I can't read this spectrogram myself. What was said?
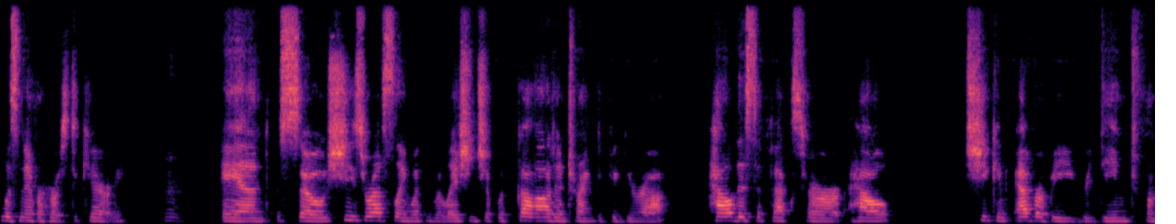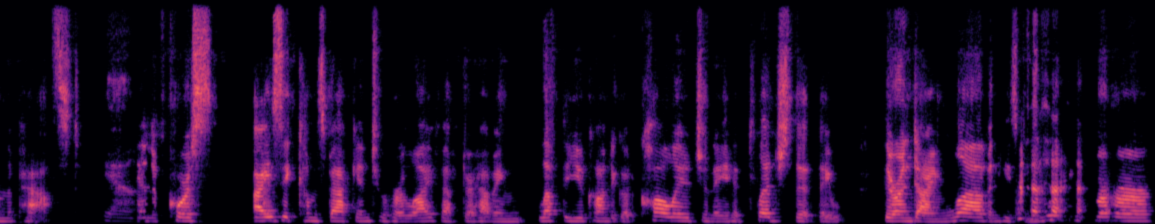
was never hers to carry. Mm. And so she's wrestling with a relationship with God and trying to figure out how this affects her, how she can ever be redeemed from the past. Yeah. And of course, Isaac comes back into her life after having left the Yukon to go to college, and they had pledged that they their undying love, and he's been looking for her,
